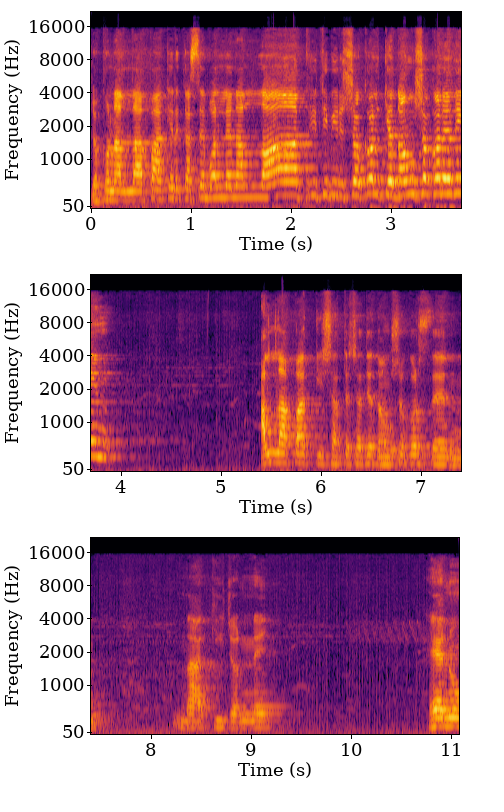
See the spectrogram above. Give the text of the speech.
যখন আল্লাহ পাকের কাছে বললেন, আল্লাহ, পৃথিবীর সকলকে ধ্বংস করে দিন। আল্লাহ পাক কি সাথে সাথে ধ্বংস করছেন? না, কি জন্যে? হেনু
